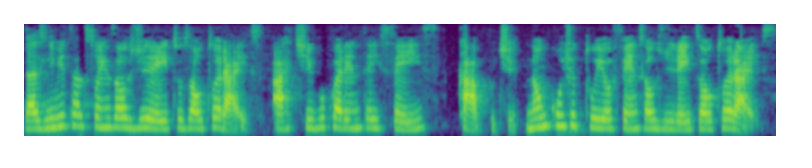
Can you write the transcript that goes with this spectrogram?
Das limitações aos direitos autorais. Artigo 46 caput não constitui ofensa aos direitos autorais.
